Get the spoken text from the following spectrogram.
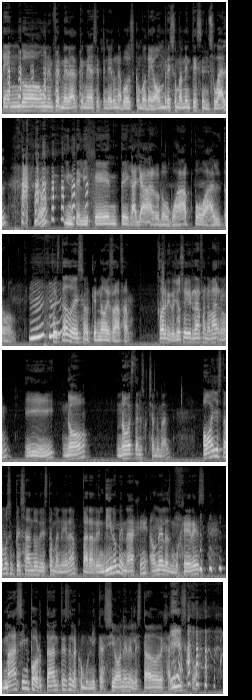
Tengo una enfermedad que me hace tener una voz como de hombre sumamente sensual, ¿no? Inteligente, gallardo, guapo, alto. Pues todo eso que no es Rafa. Hola amigos, yo soy Rafa Navarro y no, no están escuchando mal. Hoy estamos empezando de esta manera para rendir homenaje a una de las mujeres más importantes de la comunicación en el estado de Jalisco.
